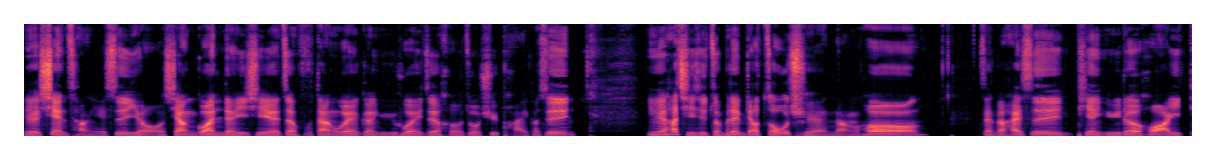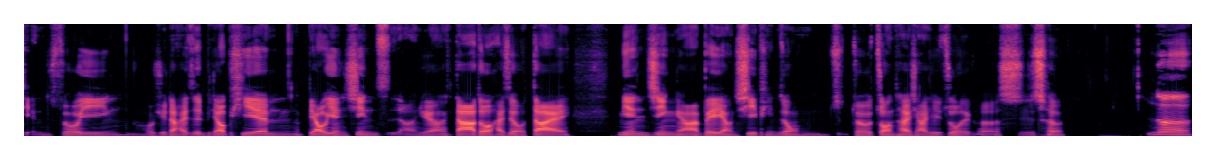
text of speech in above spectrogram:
就是现场也是有相关的一些政府单位跟渔会这合作去拍，可是。因为它其实准备的比较周全，然后整个还是偏娱乐化一点，所以我觉得还是比较偏表演性质啊。因为大家都还是有戴面镜啊、背氧气瓶这种的状态下去做这个实测，那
